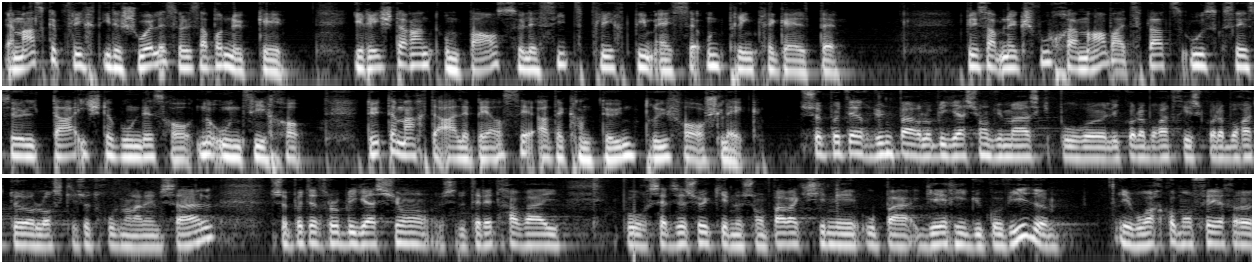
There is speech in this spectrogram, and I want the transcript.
Eine Maskenpflicht in den Schulen soll es aber nicht geben. In Restaurants und Bars soll eine Sitzpflicht beim Essen und Trinken gelten. Wie es ab nächster Woche am Arbeitsplatz aussehen soll, da ist der Bundesrat noch unsicher. Dort macht alle Berse an den Kantonen drei Vorschläge. Ce peut être d'une part l'obligation du masque pour euh, les collaboratrices, collaborateurs lorsqu'ils se trouvent dans la même salle. Ce peut être l'obligation de télétravail pour celles et ceux qui ne sont pas vaccinés ou pas guéris du Covid et voir comment faire euh,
